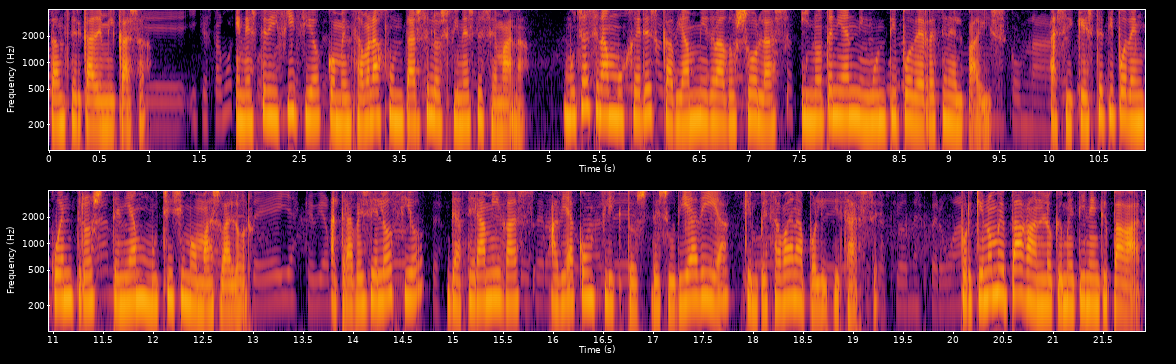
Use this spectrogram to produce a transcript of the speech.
tan cerca de mi casa. En este edificio comenzaban a juntarse los fines de semana, Muchas eran mujeres que habían migrado solas y no tenían ningún tipo de red en el país, así que este tipo de encuentros tenían muchísimo más valor. A través del ocio, de hacer amigas, había conflictos de su día a día que empezaban a politizarse. ¿Por qué no me pagan lo que me tienen que pagar?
